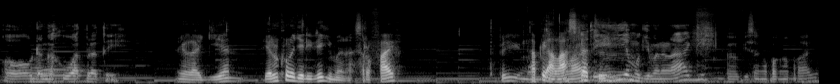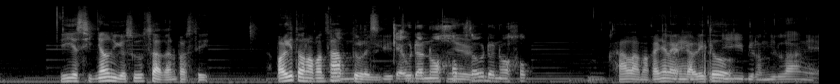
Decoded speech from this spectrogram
Oh, udah nggak kuat berarti. Ya lagian Ya lu kalau jadi dia gimana? Survive? tapi Tapi Alaska, cuy. Iya, mau gimana lagi? nggak bisa ngapa-ngapain Iya sinyal juga susah kan pasti Apalagi tahun 81 Tahun lagi segitu. Kayak udah no hope Iya. tau, udah no hope. Salah makanya lain kali tuh pergi bilang-bilang ya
